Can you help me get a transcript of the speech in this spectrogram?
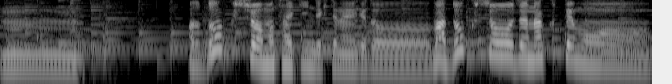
うーん。あと、読書も最近できてないけど、まあ、読書じゃなくても、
